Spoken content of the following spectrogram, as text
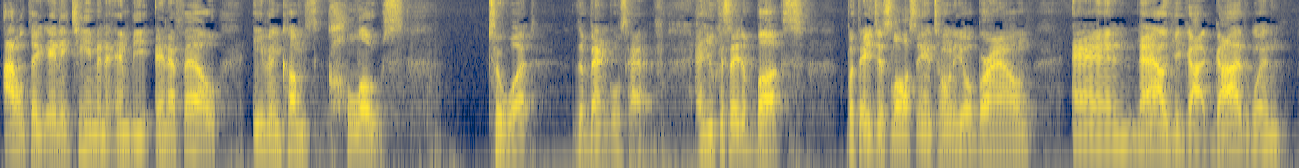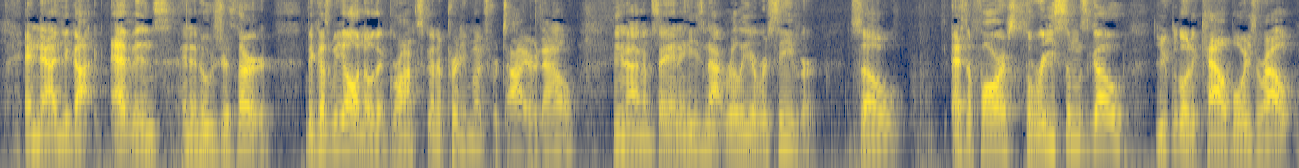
I don't think any team in the NBA, NFL even comes close to what the Bengals have. And you can say the Bucks, but they just lost Antonio Brown, and now you got Godwin and now you got Evans, and then who's your third? Because we all know that Gronk's going to pretty much retire now. You know what I'm saying? And he's not really a receiver. So, as far as threesomes go, you can go the Cowboys route.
